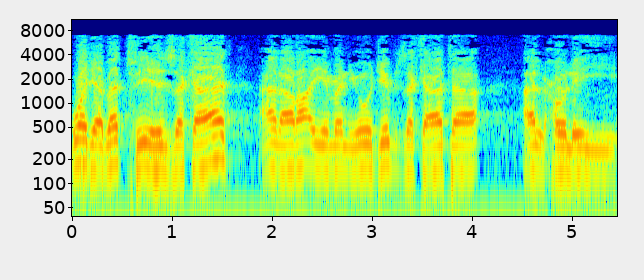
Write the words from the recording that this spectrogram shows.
وجبت فيه الزكاة على رأي من يوجب زكاة الحلي.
